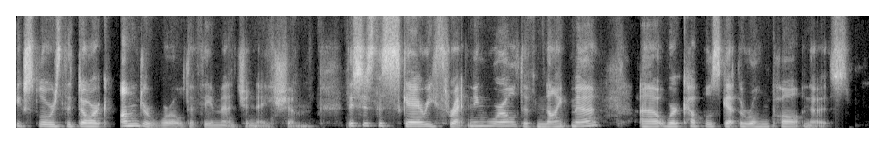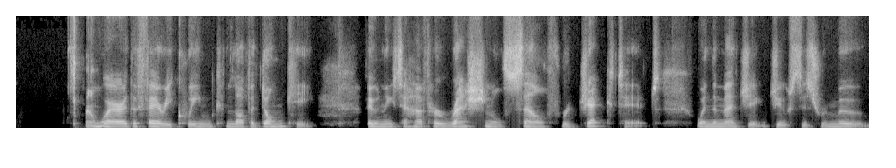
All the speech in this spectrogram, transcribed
explores the dark underworld of the imagination. This is the scary, threatening world of nightmare, uh, where couples get the wrong partners and where the fairy queen can love a donkey only to have her rational self reject it when the magic juice is removed.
